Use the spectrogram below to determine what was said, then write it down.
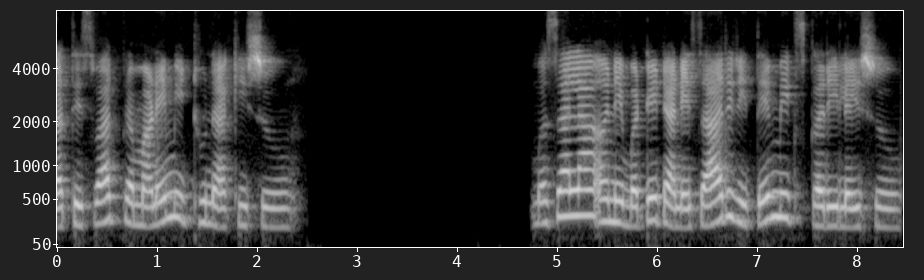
સાથે સ્વાદ પ્રમાણે મીઠું નાખીશું. મસાલા અને બટેટાને સારી રીતે મિક્સ કરી લઈશું.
